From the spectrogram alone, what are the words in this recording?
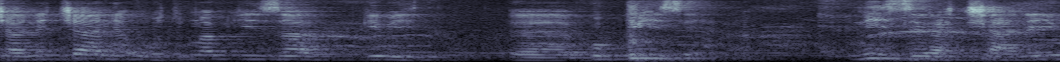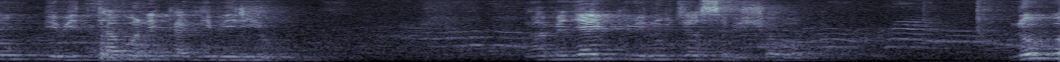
cyane cyane ubutumwa bwiza eh, bwo kwizera. Nizera cyane yuko ibitaboneka nk'ibiriho. Nkamenya yuko ibintu byose bishoboka. Nubwo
